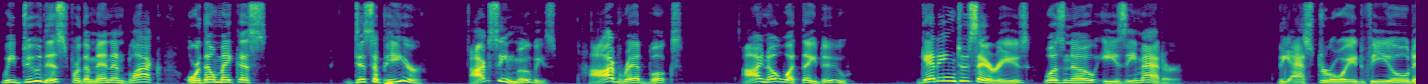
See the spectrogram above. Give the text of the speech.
We do this for the men in black, or they'll make us disappear. I've seen movies. I've read books. I know what they do. Getting to Ceres was no easy matter. The asteroid field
